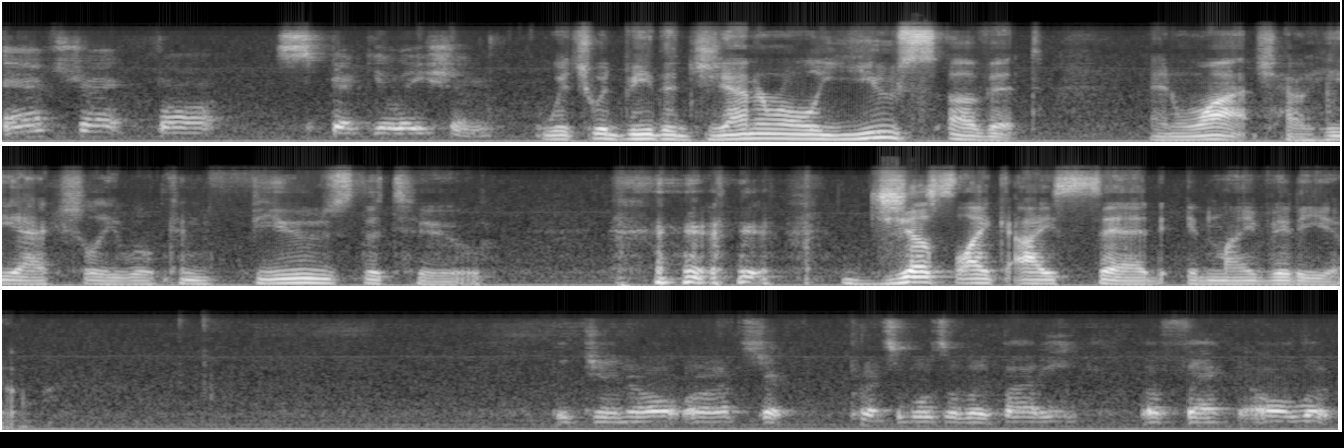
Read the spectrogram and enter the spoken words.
abstract thought speculation. which would be the general use of it. And watch how he actually will confuse the two. Just like I said in my video. the general or abstract principles of a body of fact. Oh, look,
